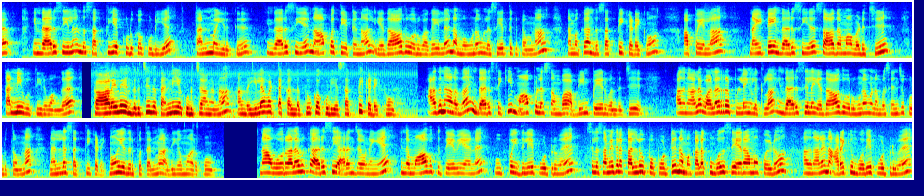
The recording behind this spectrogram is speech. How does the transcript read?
இந்த அரிசியில் அந்த சக்தியை கொடுக்கக்கூடிய தன்மை இருக்குது இந்த அரிசியை நாற்பத்தி எட்டு நாள் ஏதாவது ஒரு வகையில் நம்ம உணவில் சேர்த்துக்கிட்டோம்னா நமக்கு அந்த சக்தி கிடைக்கும். அப்போ எல்லாம் நைட்டே இந்த அரிசியை சாதமாக வடித்து தண்ணி ஊற்றிடுவாங்க காலையில் எந்திரிச்சு இந்த தண்ணியை குடித்தாங்கன்னா அந்த இளவட்ட கல்லை தூக்கக்கூடிய சக்தி கிடைக்கும். அதனால தான் இந்த அரிசிக்கு மாப்பிள்ளை சம்பா அப்படின்னு பேர் வந்துச்சு. அதனால் வளர்கிற பிள்ளைங்களுக்கெல்லாம் இந்த அரிசியில் ஏதாவது ஒரு உணவை நம்ம செஞ்சு கொடுத்தோம்னா நல்ல சக்தி கிடைக்கும். நோய் எதிர்ப்பு தன்மை அதிகமாக இருக்கும். நான் ஓரளவுக்கு அரிசி அரைஞ்ச உடனே இந்த மாவுக்கு தேவையான உப்பை இதிலே போட்டுருவேன். சில சமயத்தில் கல் உப்பை போட்டு நம்ம கலக்கும்போது சேராமல் போயிடும். அதனால் நான் அரைக்கும் போதே போட்டுருவேன்.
